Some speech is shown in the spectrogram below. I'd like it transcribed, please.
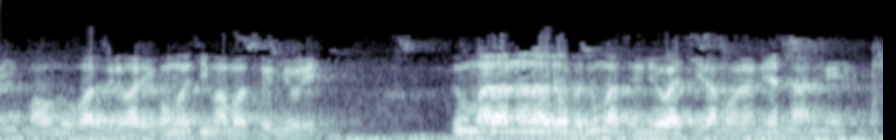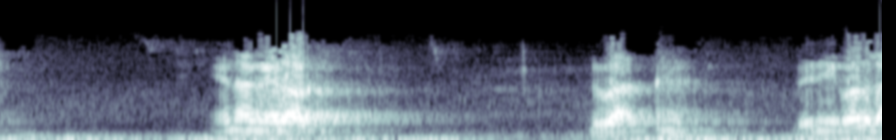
သည်မောင်တို့ဘာလို့ဒီလိုဟာတွေအကုန်လုံးရှိမှာပေါ့ဆွေမျိုးတွေ သူမှတော့နားတော့ဘယ်သူမှဆွေမျိုးကရှိတာမဟုတ်လားမျက်နှာငယ်မျက်နှာငယ်တော့သူကဗေဒင်ကောသလ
